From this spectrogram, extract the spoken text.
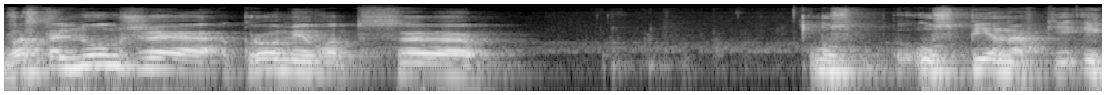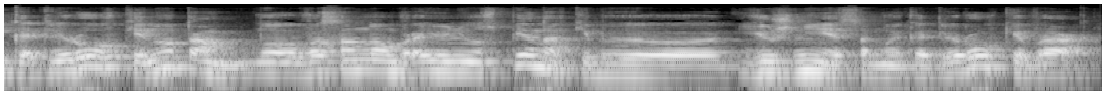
В остальном же, кроме вот Успеновки и Котлеровки, но там в основном в районе Успеновки, э, южнее самой Котлеровки, враг,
